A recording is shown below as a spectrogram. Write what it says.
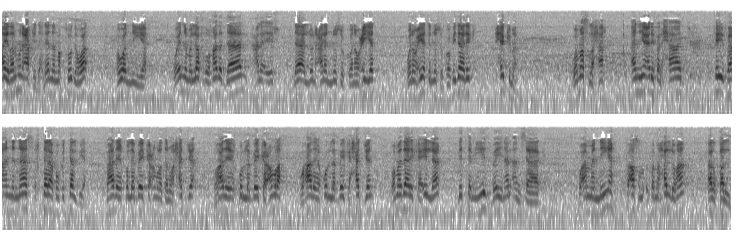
أيضا منعقدة لأن المقصود هو هو النية. وإنما اللفظ هذا دال على إيش؟ دال على النسك ونوعية ونوعية النسك. وفي ذلك حكمة ومصلحة أن يعرف الحاج كيف أن الناس اختلفوا في التلبية. فهذا يقول لبيك عمرة وحجة وهذا يقول لبيك عمرة وهذا يقول لبيك حجا وما ذلك إلا للتمييز بين الأنساك. وأما النية فأصل فمحلها القلب.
